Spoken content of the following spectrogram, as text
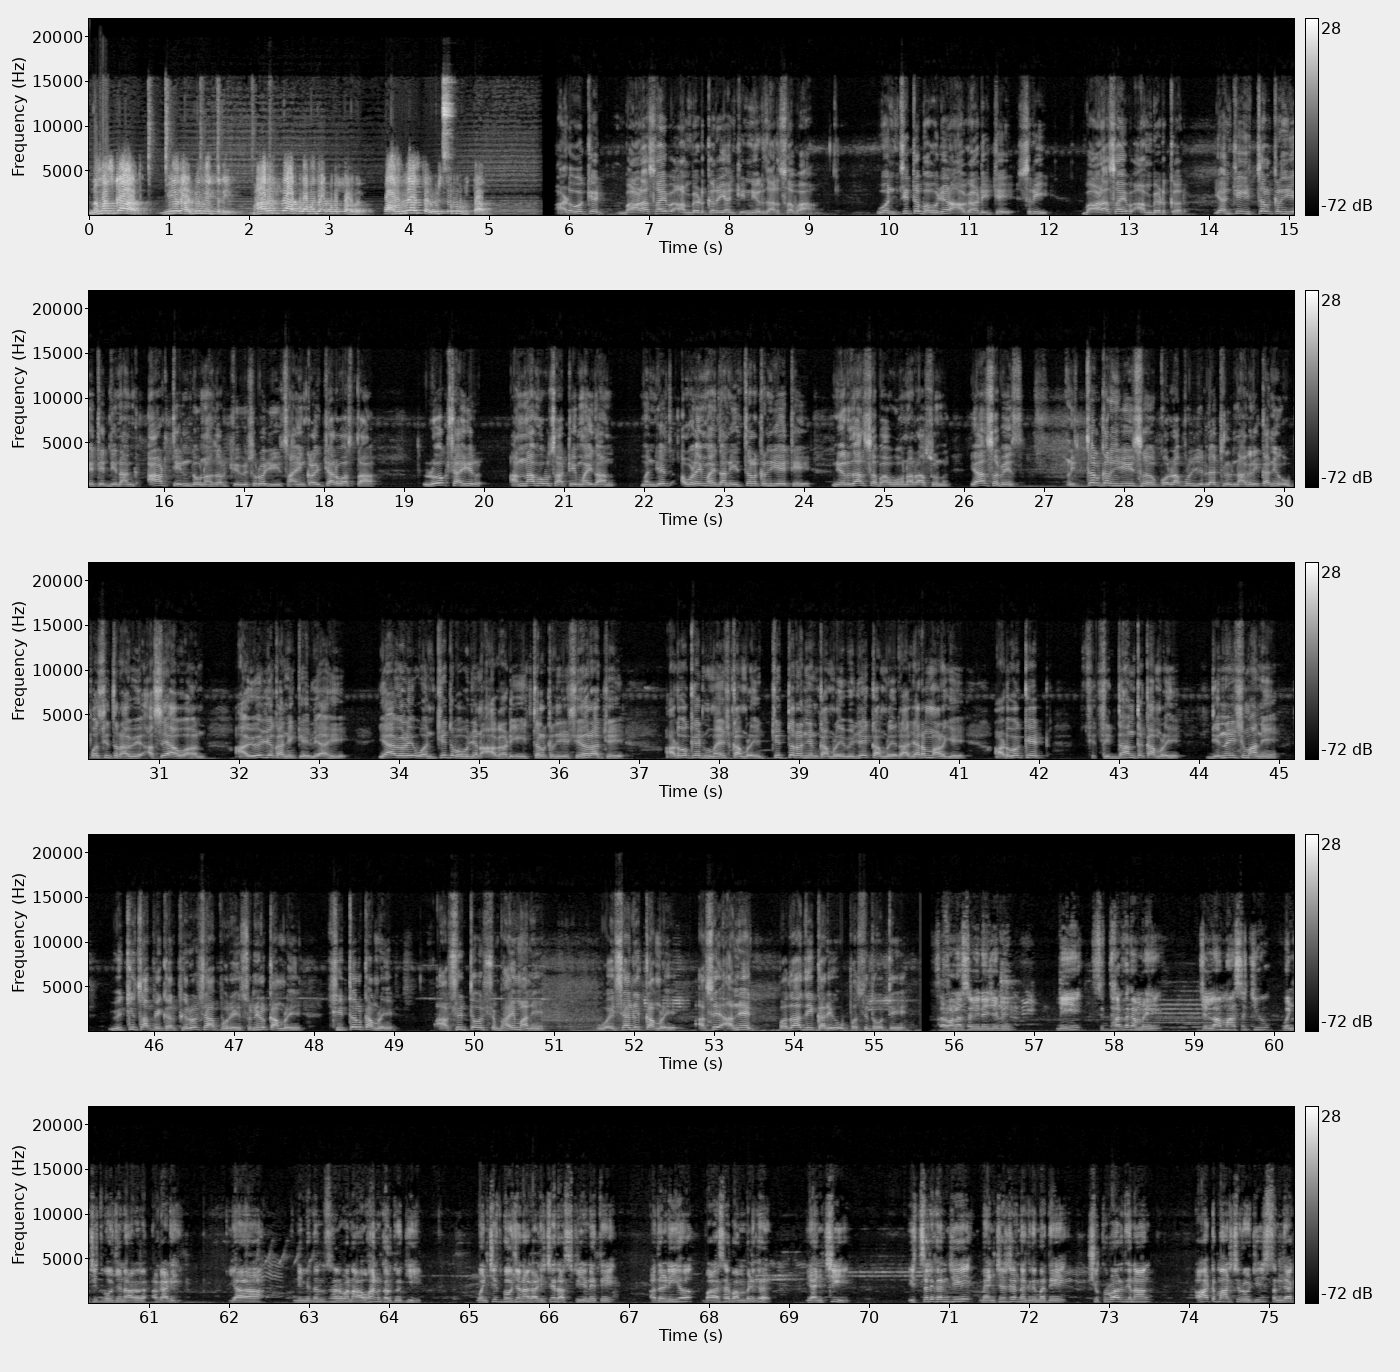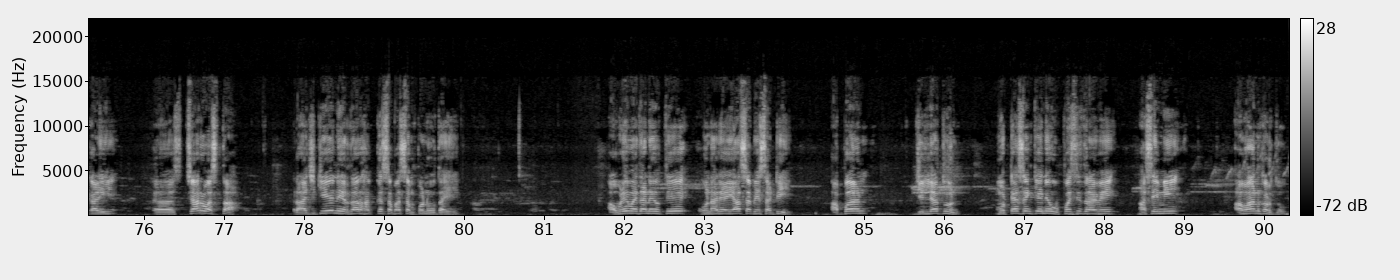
नमस्कार मी राजू मेत्री महाराष्ट्र आपल्यामध्ये आपलं स्वागत. पाहूया सविस्तर वृत्तांत. ॲडव्होकेट बाळासाहेब आंबेडकर यांची निर्धार सभा. वंचित बहुजन आघाडीचे श्री बाळासाहेब आंबेडकर यांची इचलकरंजी येथे दिनांक आठ तीन दोन हजार चोवीस रोजी सायंकाळी चार वाजता लोकशाहीर अण्णाभाऊ साठे मैदान म्हणजेच आवळे मैदान इचलकरंजी येथे निर्धार सभा होणार असून या सभेस इचलकरंजीसह कोल्हापूर जिल्ह्यातील नागरिकांनी उपस्थित राहावे असे आवाहन आयोजकांनी केले आहे. यावेळी वंचित बहुजन आघाडी इचलकरंजी शहराचे ॲडव्होकेट महेश कांबळे चित्तरंजन कांबळे विजय कांबळे राजाराम माळगे ॲडव्होकेट सिद्धांत कांबळे दिनेश माने विकी चापेकर फिरोज शहापुरे सुनील कांबळे शीतल कांबळे आशुतोष भाई माने वैशाली कांबळे असे अनेक पदाधिकारी उपस्थित होते. सर्वांना सविनय जय मी सिद्धार्थ कांबळे जिल्हा महासचिव वंचित बहुजन आ- आघाडी. या निमित्तानं सर्वांना आवाहन करतो की वंचित बहुजन आघाडीचे राष्ट्रीय नेते आदरणीय बाळासाहेब आंबेडकर यांची इचलकरंजी मँचेस्टर नगरीमध्ये शुक्रवार दिनांक आठ मार्च रोजी संध्याकाळी चार वाजता राजकीय निर्धार हक्क सभा संपन्न होत आहे. आवळे मैदाने होते होणाऱ्या या सभेसाठी आपण जिल्ह्यातून मोठ्या संख्येने उपस्थित राहावे असे मी आवाहन करतो.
